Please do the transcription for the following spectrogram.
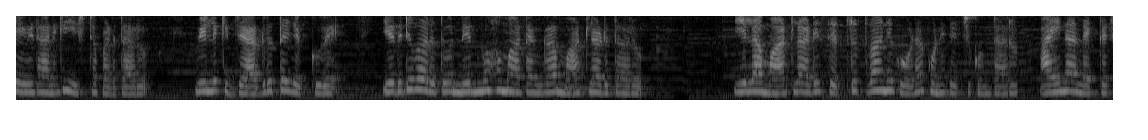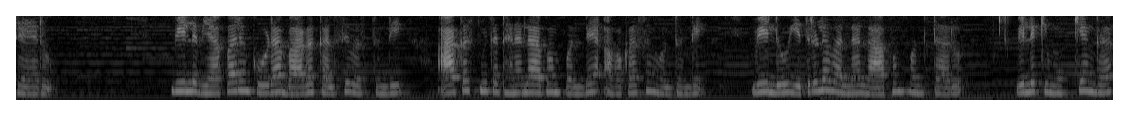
చేయడానికి ఇష్టపడతారు. వీళ్ళకి జాగ్రత్త ఎక్కువే. ఎదుటివారితో నిర్మోహమాటంగా మాట్లాడుతారు. ఇలా మాట్లాడి శత్రుత్వాన్ని కూడా కొని తెచ్చుకుంటారు. అయినా లెక్క చేయరు. వీళ్ళ వ్యాపారం కూడా బాగా కలిసి వస్తుంది. ఆకస్మిక ధనలాభం పొందే అవకాశం ఉంటుంది. వీళ్ళు ఇతరుల వల్ల లాభం పొందుతారు. వీళ్ళకి ముఖ్యంగా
